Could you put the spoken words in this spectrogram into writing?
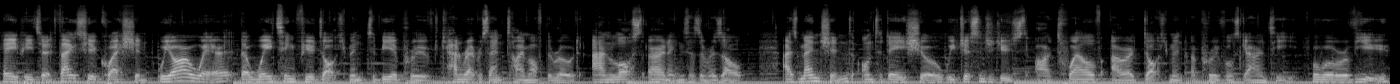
Hey Peter, thanks for your question. We are aware that waiting for your document to be approved can represent time off the road and lost earnings as a result. As mentioned on today's show, we've just introduced our 12 hour document approvals guarantee, where we'll review,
